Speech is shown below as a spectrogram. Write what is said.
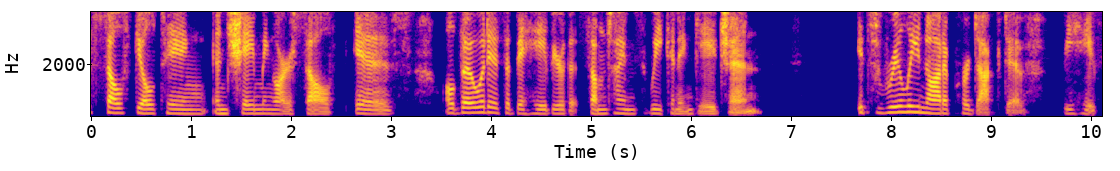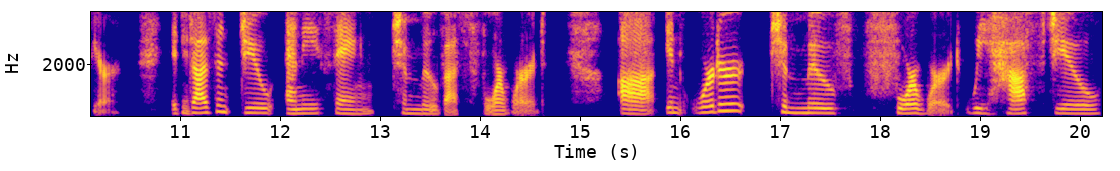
self guilting and shaming ourselves is, although it is a behavior that sometimes we can engage in, it's really not a productive behavior. It doesn't do anything to move us forward. Uh, in order to move forward, we have to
